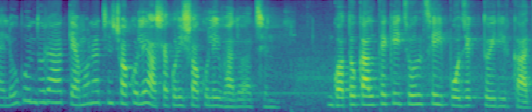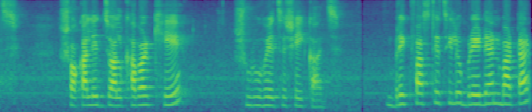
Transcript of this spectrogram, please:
হ্যালো বন্ধুরা, কেমন আছেন সকলে? আশা করি সকলেই ভালো আছেন। গতকাল থেকেই চলছে এই প্রজেক্ট তৈরির কাজ। সকালের জলখাবার খেয়ে শুরু হয়েছে সেই কাজ। ব্রেকফাস্টে ছিল ব্রেড অ্যান্ড বাটার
